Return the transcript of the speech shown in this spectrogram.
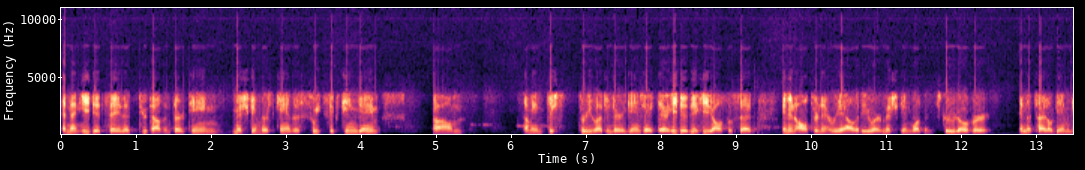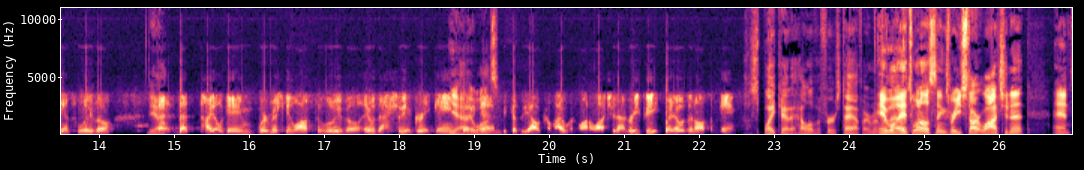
and then he did say the 2013 Michigan versus Kansas Sweet 16 game. Um, I mean, just three legendary games right there. He did. He also said in an alternate reality where Michigan wasn't screwed over in the title game against Louisville. Yeah. That, that title game where Michigan lost to Louisville, it was actually a great game. Yeah, but it again, was. because of the outcome, I wouldn't want to watch it on repeat. But it was an awesome game. Spike had a hell of a first half. I remember. It, well, that. it's one of those things where you start watching it and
